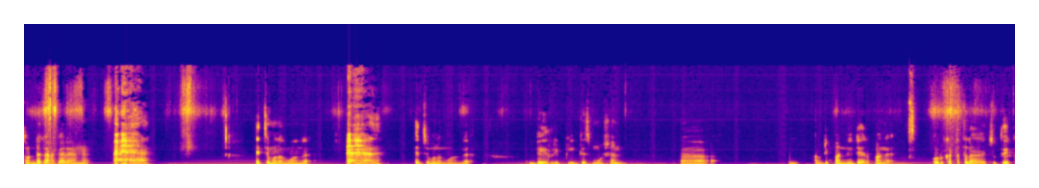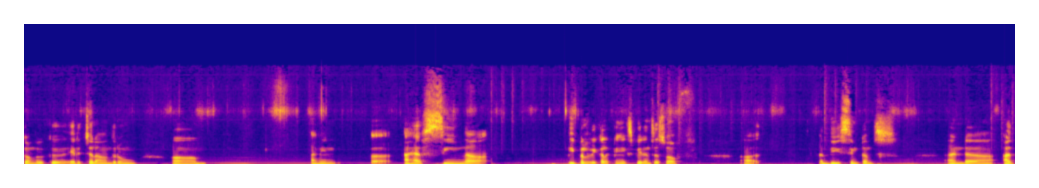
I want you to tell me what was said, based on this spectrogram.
தொண்டை கரகரன்னு எச்ச முழங்குவாங்க. எச்ச முழங்குவாங்க. தே ரிப்பீட் திஸ் மோஷன் அப்படி பண்ணிகிட்டே இருப்பாங்க. ஒரு கட்டத்தில் சுற்றி இருக்கவங்களுக்கு எரிச்சலாக வந்துடும் I mean I have seen people recollecting experiences of these symptoms and அது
